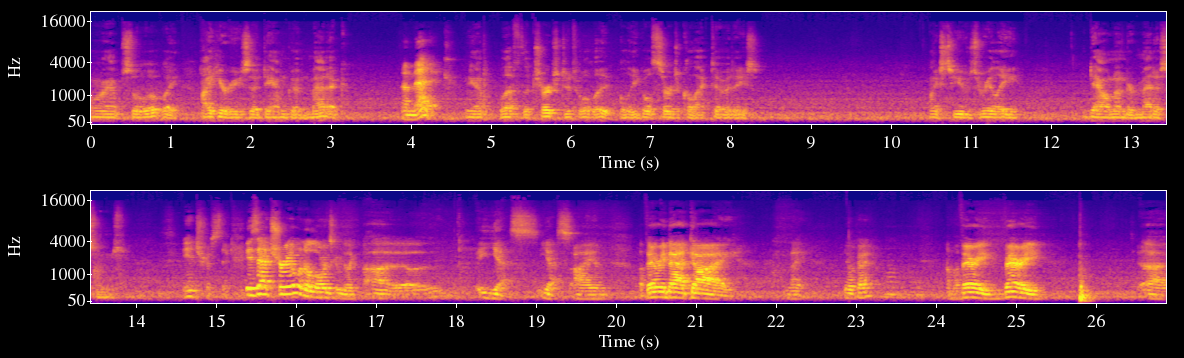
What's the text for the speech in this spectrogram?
oh, absolutely. I hear he's a damn good medic. A medic. Yep, left the church due to ille- illegal surgical activities. Likes to use really down under medicines. Interesting. Is that true? And lord's gonna be like, uh, yes, yes, I am a very bad guy. And I, you okay? I'm a very, very uh,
